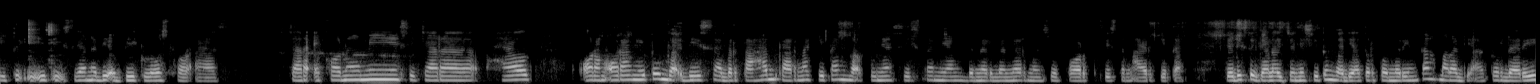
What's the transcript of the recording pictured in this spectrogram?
itu it is gonna be a big loss for us. Secara ekonomi, secara health, orang-orang itu nggak bisa bertahan karena kita nggak punya sistem yang benar-benar mensupport sistem air kita. Jadi segala jenis itu nggak diatur pemerintah, malah diatur dari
